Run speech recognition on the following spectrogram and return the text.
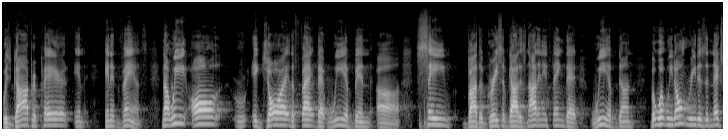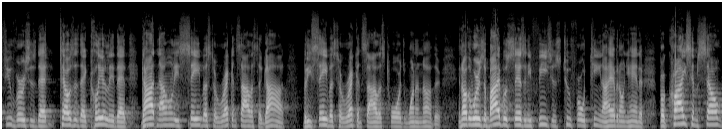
which God prepared in, in advance. Now, we all enjoy the fact that we have been uh, saved by the grace of God. It's not anything that we have done. But what we don't read is the next few verses that tells us that clearly that God not only saved us to reconcile us to God, but he saved us to reconcile us towards one another. In other words, the Bible says in Ephesians 2:14, I have it on your hand for Christ himself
